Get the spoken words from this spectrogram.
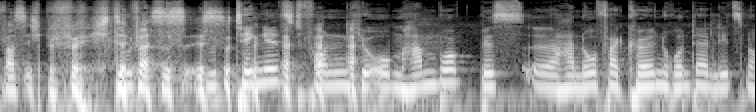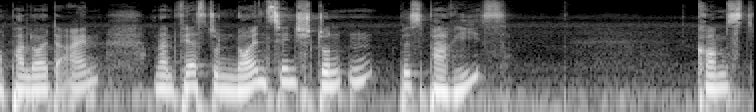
was ich befürchte, was es Du ist. tingelst von hier oben Hamburg bis äh, Hannover, Köln runter, lädst noch ein paar Leute ein und dann fährst du 19 Stunden bis Paris, kommst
